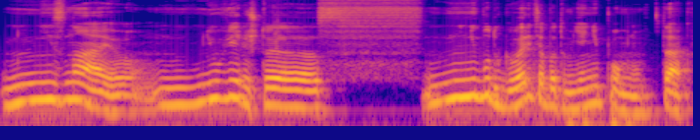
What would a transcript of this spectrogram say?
не знаю. Не уверен, что я... Не буду говорить об этом, я не помню. Так.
